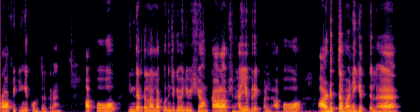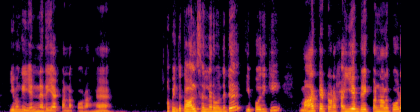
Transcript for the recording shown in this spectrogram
ப்ராஃபிட் இங்கே கொடுத்துருக்குறாங்க. அப்போது இந்த இடத்துல நல்லா புரிஞ்சிக்க வேண்டிய விஷயம் கால் ஆப்ஷன் ஹையை பிரேக் பண்ணல. அப்போது அடுத்த வணிகத்தில் இவங்க என்ன ரியாக்ட் பண்ண போகிறாங்க அப்போ இந்த கால் செல்லர் வந்துட்டு இப்போதைக்கு மார்க்கெட்டோட ஹையே பிரேக் பண்ணாலும் கூட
